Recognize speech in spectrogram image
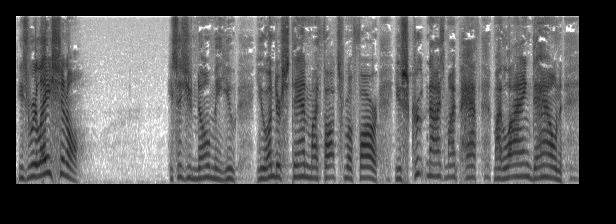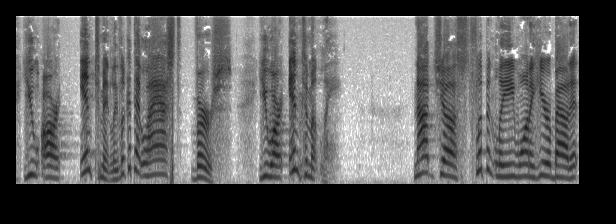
He's relational. He says, You know me. You, you understand my thoughts from afar. You scrutinize my path, my lying down. You are intimately, look at that last verse. You are intimately, not just flippantly want to hear about it,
